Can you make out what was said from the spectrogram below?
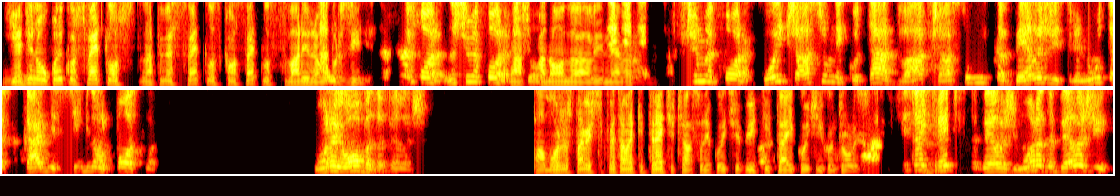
Jedino ukoliko svetlost, na primjer svetlost kao svetlost varira u Ali- brzini. Znaš čemu je fora? Znaš čemu je fora? Znaš, Što- pa da onda, ali ne verujem. Znaš čemu je fora? Koji časovnik od ta dva časovnika beleži trenutak kad je signal poslat? Moraju oba da beleže. Pa možeš staviš pe tamo neki treći časovnik koji će biti taj koji će ih kontrolisati. I taj treći da beleži, mora da beleži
